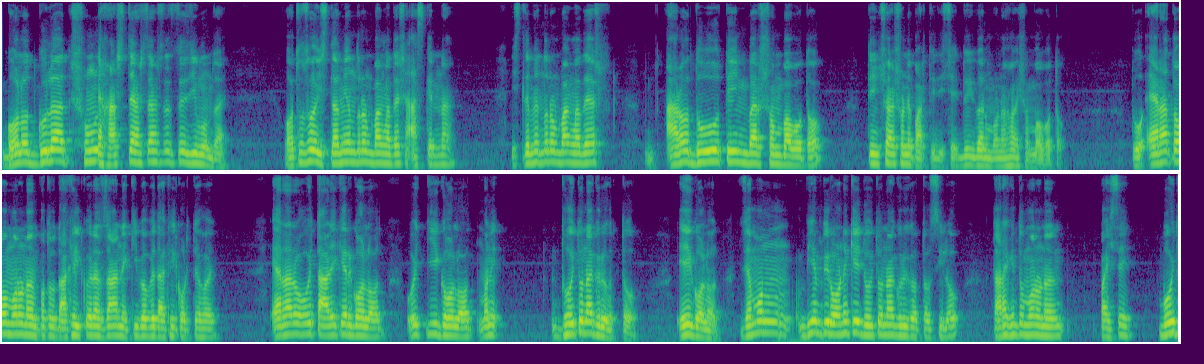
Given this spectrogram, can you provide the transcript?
গলতগুলা শুনে হাসতে হাসতে হাসতে হাসতে জীবন যায়। অথচ ইসলামী আন্দোলন বাংলাদেশ আজকের না। ইসলামী আন্দোলন বাংলাদেশ আরও দু তিনবার সম্ভবত তিনশো আসনে প্রার্থী দিছে, দুইবার মনে হয় সম্ভবত। তো এরা তো মনোনয়নপত্র দাখিল করে জানে কীভাবে দাখিল করতে হয়। এরারও ওই তারিখের গলত ওই কি গলত মানে দ্বৈত নাগরিকত্ব, এই গলত যেমন বিএনপির অনেকেই দ্বৈত নাগরিকত্ব ছিল, তারা কিন্তু মনোনয়ন পাইছে, বৈধ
